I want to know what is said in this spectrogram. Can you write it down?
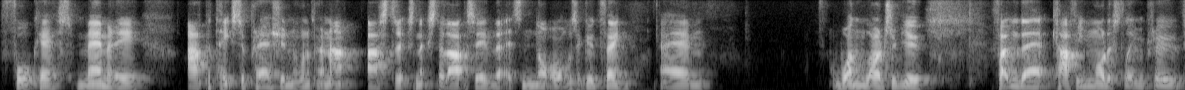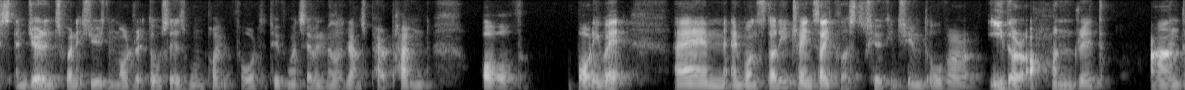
focus, memory, appetite suppression. I want to put an asterisk next to that, saying that it's not always a good thing. Um, one large review found that caffeine modestly improves endurance when it's used in moderate doses, 1.4 to 2.7 milligrams per pound of body weight. Um, in one study, trained cyclists who consumed over either 100 and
